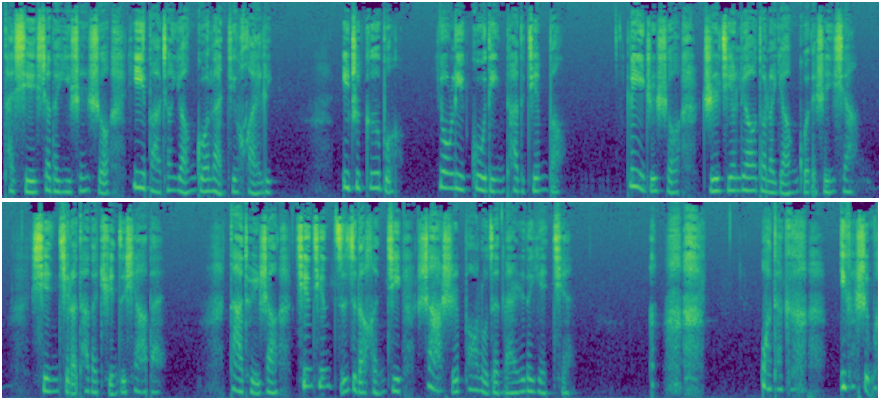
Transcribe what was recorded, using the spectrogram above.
他邪笑的一伸手，一把将杨果揽进怀里，一只胳膊用力固定他的肩膀，另一只手直接撩到了杨果的身下，掀起了她的裙子下摆。大腿上青青紫紫的痕迹霎时暴露在男人的眼前。王大哥，你干什么？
